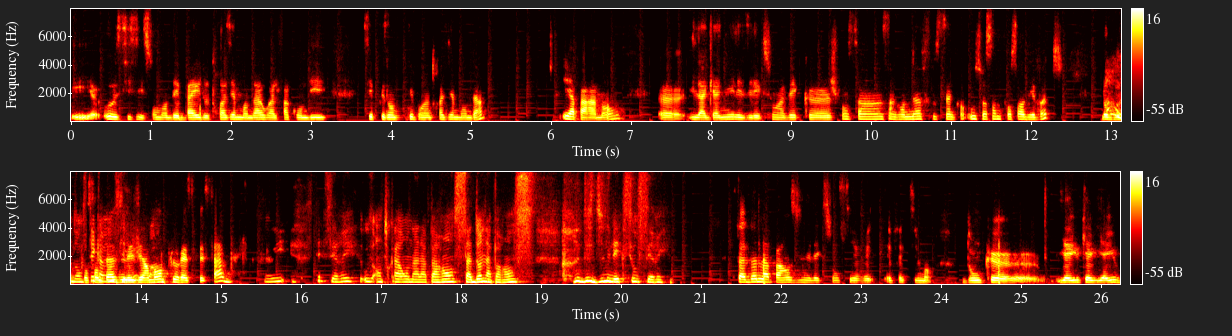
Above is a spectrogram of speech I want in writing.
Et eux aussi, ils sont dans des bails de troisième mandat où Alpha Condé s'est présenté pour un troisième mandat. Et apparemment, euh, il a gagné les élections avec, euh, je pense, un 59 ou, 50, ou 60 des votes. Donc, oh, pourcentage légèrement plus respectable. Oui, c'était serré. En tout cas, on a l'apparence, ça donne l'apparence d'une élection serrée. Ça donne l'apparence d'une élection serrée, effectivement. Donc, euh, il y, a eu, y a eu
